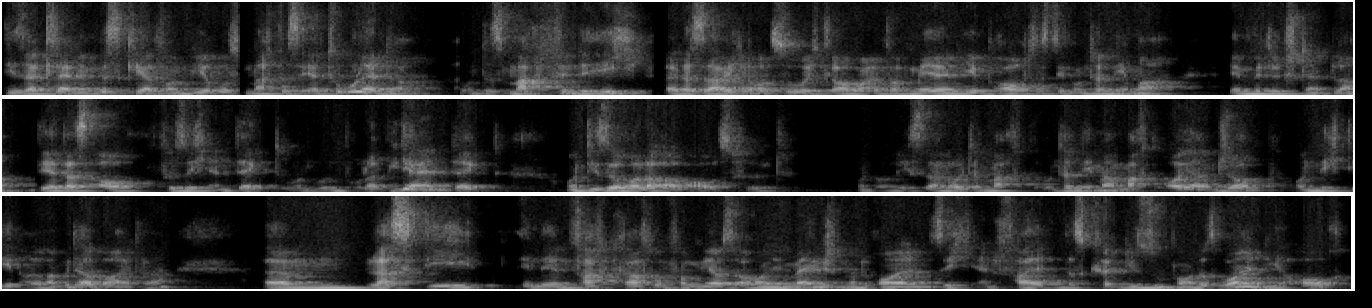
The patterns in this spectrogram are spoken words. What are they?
Dieser kleine Mistkerl von Virus macht es eher turbulenter. Und das macht, finde ich, äh, das sage ich auch so, ich glaube einfach mehr denn je braucht es den Unternehmer im Mittelständler, der das auch für sich entdeckt und, und oder wiederentdeckt und diese Rolle auch ausfüllt. Und, und ich sage, Leute, macht, Unternehmer, macht euren Job und nicht den eurer Mitarbeiter. Ähm, lasst die in den Fachkraft und von mir aus auch in den Managementrollen sich entfalten. Das können die super und das wollen die auch.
